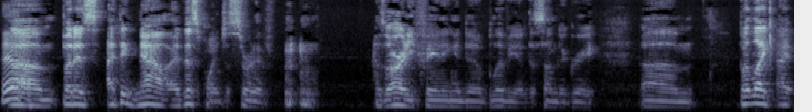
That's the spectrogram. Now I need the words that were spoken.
Yeah. Um, but as I think now at this point, just sort of is already fading into oblivion to some degree. Um, but like I,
